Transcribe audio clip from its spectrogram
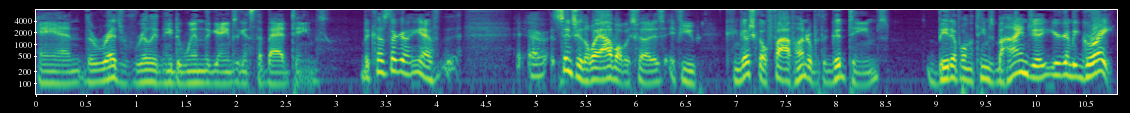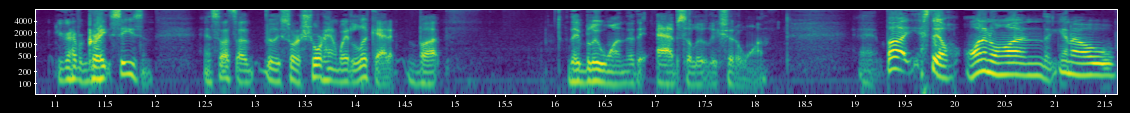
and the Reds really need to win the games against the bad teams because they're going to, you know, essentially the way I've always felt is if you can just go 500 with the good teams, beat up on the teams behind you, you're going to be great. You're going to have a great season. And so that's a really sort of shorthand way to look at it. But they blew one that they absolutely should have won. But still, one and one, you know,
